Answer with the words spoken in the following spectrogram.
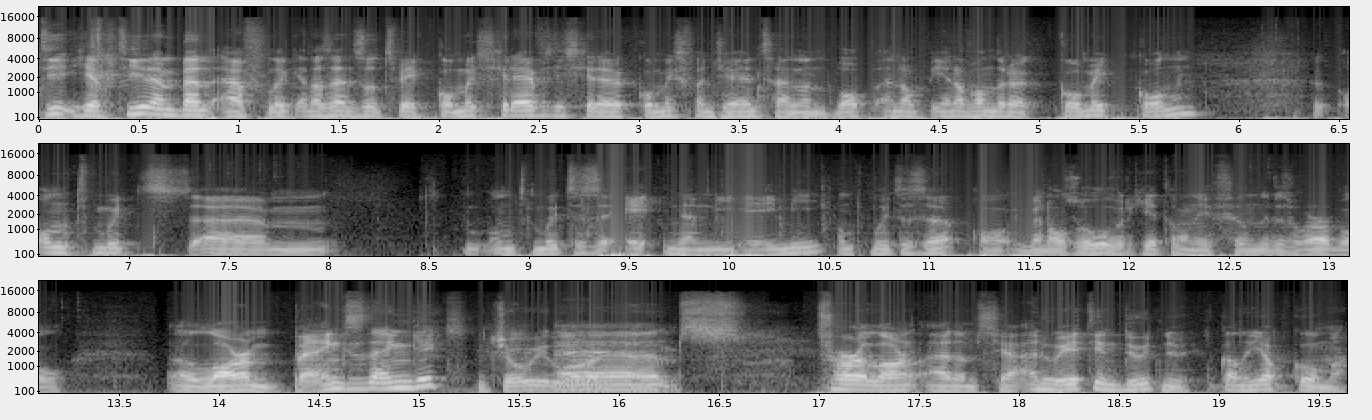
die, je hebt die en Ben Affleck. En dat zijn zo twee comicschrijvers. Die schrijven comics van Giant Silent Bob. En op een of andere Comic Con ontmoet, ehm, ontmoeten ze... A- nee, niet Amy. Ontmoeten ze... Oh, ik ben al zo vergeten van die film. Dit is horrible. Uh, Lauren Banks, denk ik. Joey Lauren En- Adams. Sorry, Lauren Adams, ja. En hoe heet die dude nu? Ik kan niet opkomen.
